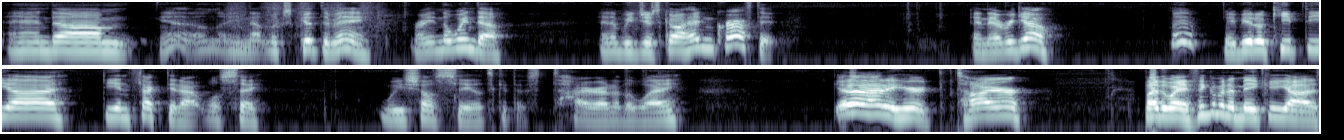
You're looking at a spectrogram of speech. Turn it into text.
And um, yeah, I mean, that looks good to me, right in the window. And then we just go ahead and craft it. And there we go. Yeah, maybe it'll keep the, uh, the infected out. We'll see. We shall see. Let's get this tire out of the way. Get out of here, tire. By the way, I think I'm going to make a uh,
